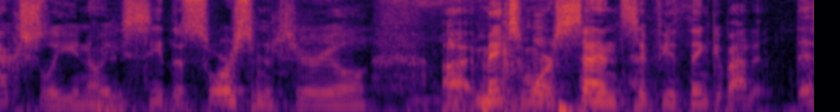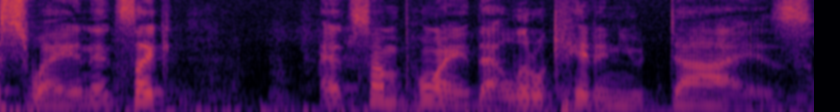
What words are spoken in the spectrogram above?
actually, you know, you see the source material. Uh, it makes more sense if you think about it this way. And it's like, at some point, that little kid in you dies,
